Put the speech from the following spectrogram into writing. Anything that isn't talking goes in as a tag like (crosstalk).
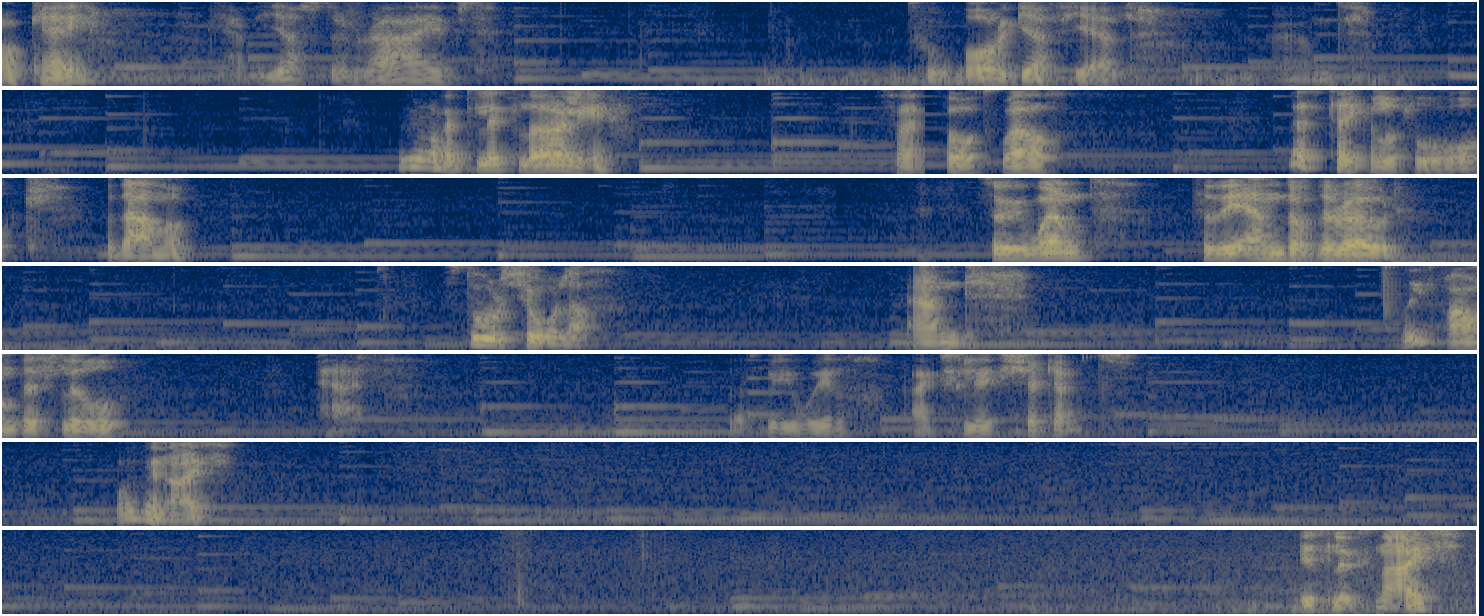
Okay, we have just arrived to Borgafjäll and we arrived a little early. So I thought well let's take a little walk with Amo. So we went to the end of the road. Storkjola. And we found this little path that we will actually check out. Would be nice. This looks nice.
